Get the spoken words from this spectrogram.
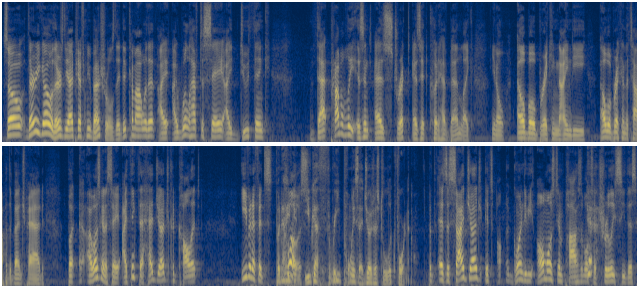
So there you go. There's the IPF new bench rules. They did come out with it. I, I will have to say, I do think that probably isn't as strict as it could have been. Like, you know, elbow breaking 90, elbow breaking the top of the bench pad. But uh, I was going to say, I think the head judge could call it, even if it's But now close. You've, got, three points that judge has to look for now. But as a side judge, it's uh, going to be almost impossible to truly see this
